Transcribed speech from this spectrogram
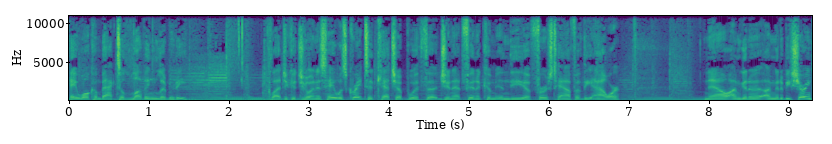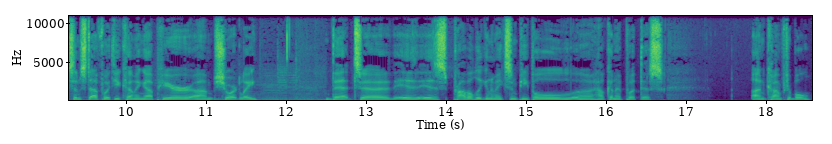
Hey, welcome back to Loving Liberty. Glad you could join us. Hey, it was great to catch up with uh, Jeanette Finicum in the uh, first half of the hour. Now I'm gonna I'm gonna be sharing some stuff with you coming up here um, shortly that uh, is, is probably going to make some people uh, how can I put this uncomfortable,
